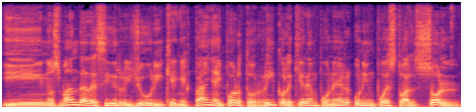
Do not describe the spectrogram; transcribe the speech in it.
Y nos manda a decir Yuri que en España y Puerto Rico le quieren poner un impuesto al sol.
